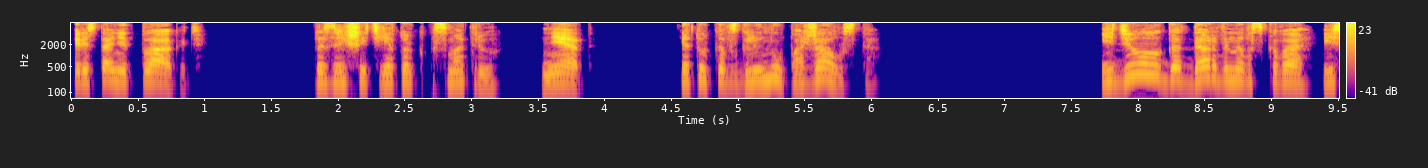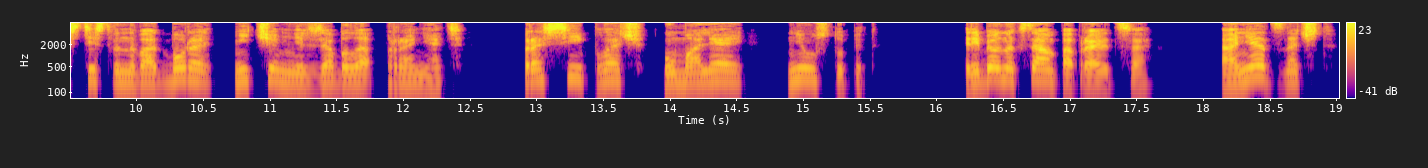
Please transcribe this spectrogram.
перестанет плакать. Разрешите, я только посмотрю. Нет. Я только взгляну, пожалуйста. Идеолога дарвиновского естественного отбора ничем нельзя было пронять. Проси, плачь, умоляй, не уступит. Ребенок сам поправится. А нет, значит...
